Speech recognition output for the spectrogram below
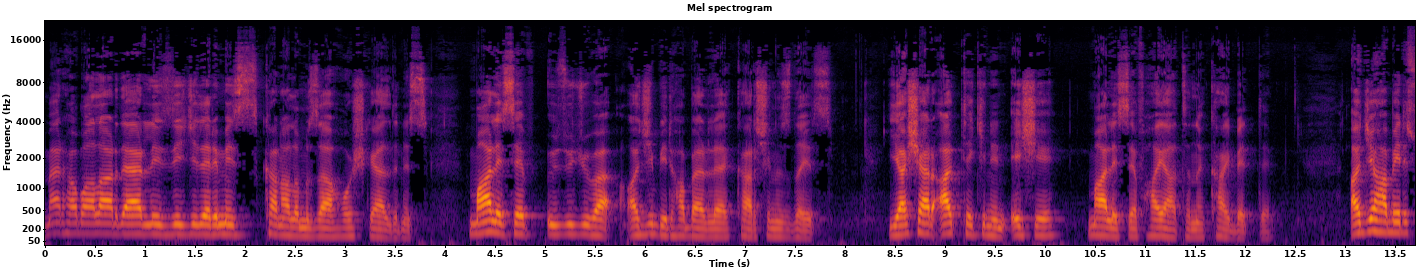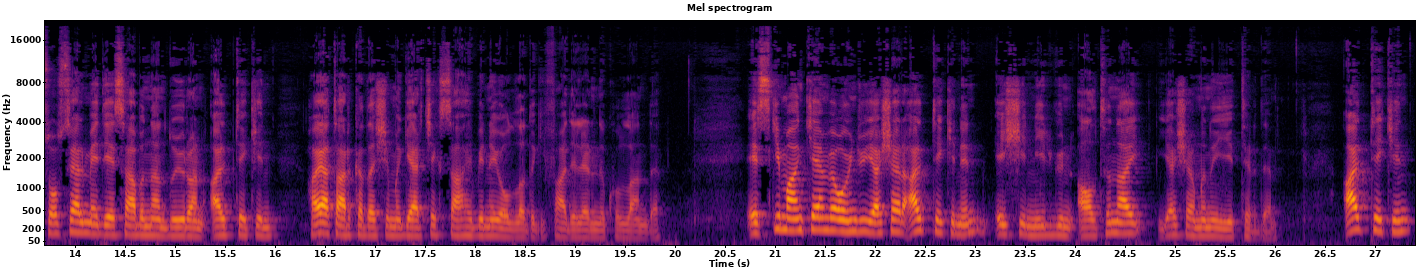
Merhabalar değerli izleyicilerimiz kanalımıza hoş geldiniz. Maalesef üzücü ve acı bir haberle karşınızdayız. Yaşar Alptekin'in eşi maalesef hayatını kaybetti. Acı haberi sosyal medya hesabından duyuran Alptekin, hayat arkadaşımı gerçek sahibine yolladık ifadelerini kullandı. Eski manken ve oyuncu Yaşar Alptekin'in eşi Nilgün Altınay yaşamını yitirdi. Alptekin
